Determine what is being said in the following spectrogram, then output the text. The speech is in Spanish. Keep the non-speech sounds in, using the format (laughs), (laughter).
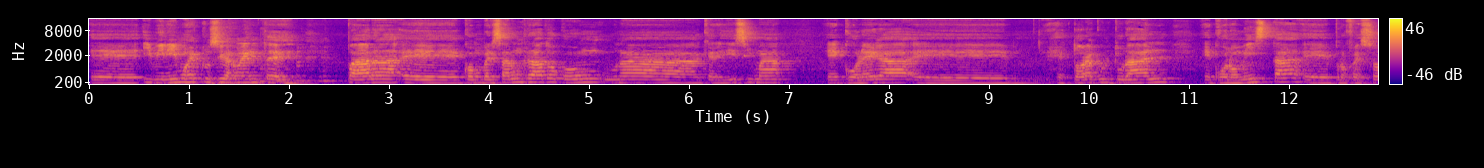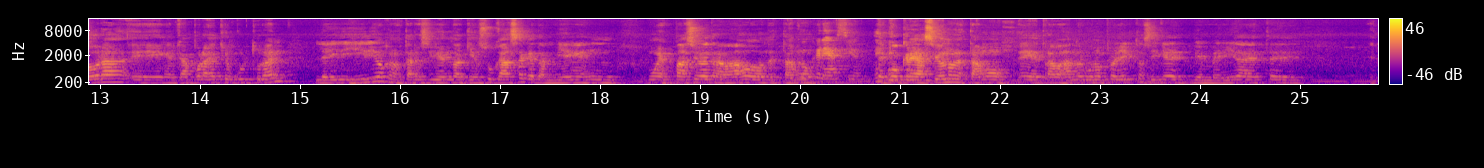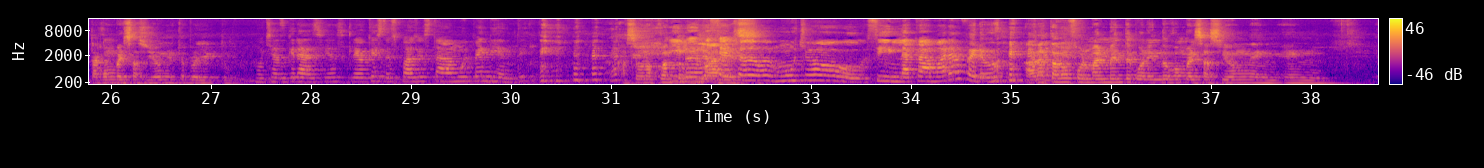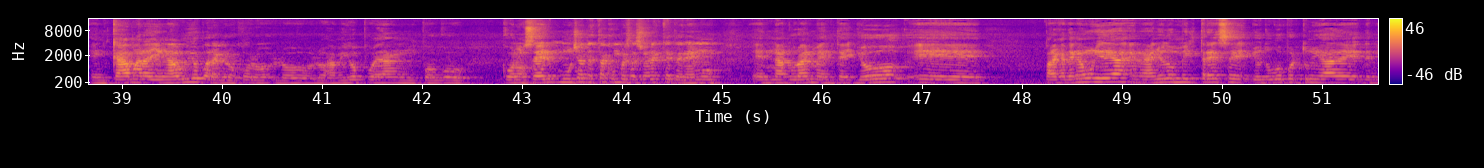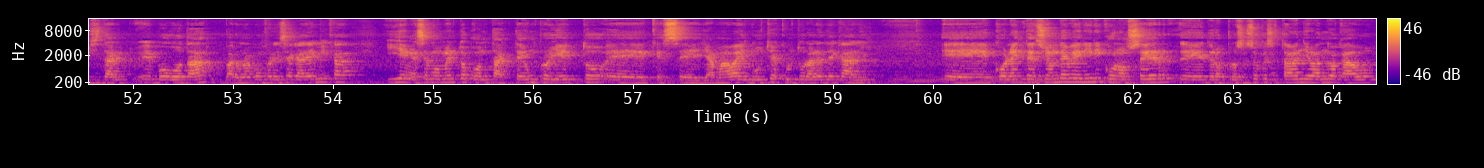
eh, y vinimos exclusivamente (laughs) para eh, conversar un rato con una queridísima colega, gestora cultural, economista, profesora en el campo de la gestión cultural, Lady Gidio, que nos está recibiendo aquí en su casa, que también es un, un espacio de trabajo donde estamos de co-creación donde estamos eh, trabajando algunos proyectos, así que bienvenida a este, esta conversación y este proyecto. Muchas gracias. Creo que este espacio estaba muy pendiente. Hace unos cuantos (laughs) y lo hemos viajes. hecho mucho sin la cámara, pero (laughs) Ahora estamos formalmente poniendo conversación en, en, en cámara y en audio para que los, los, los- los amigos puedan un poco conocer muchas de estas conversaciones que tenemos eh, naturalmente. Yo, eh, para que tengan una idea, en el año 2013 yo tuve oportunidad de, de visitar eh, Bogotá para una conferencia académica y en ese momento contacté un proyecto eh, que se llamaba Industrias Culturales de Cali eh, con la intención de venir y conocer eh, de los procesos que se estaban llevando a cabo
